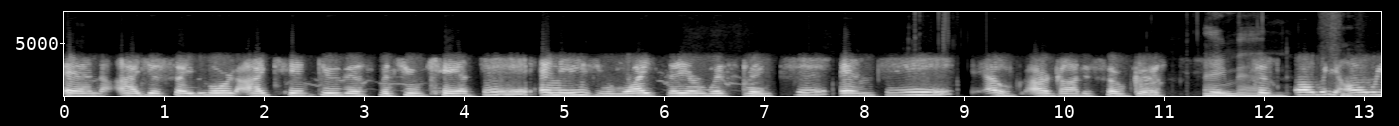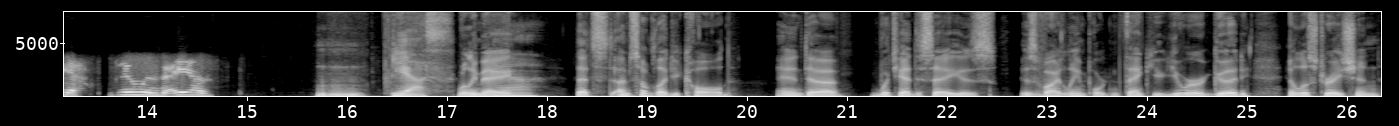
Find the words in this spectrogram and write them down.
And I just say, Lord, I can't do this, but you can. And He's right there with me. And oh, our God is so good. Because Amen. all we all we have to do is ask. hmm Yes. Willie May, Yeah. that's. I'm so glad you called, and uh, what you had to say is is vitally important. Thank you. You are a good illustration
